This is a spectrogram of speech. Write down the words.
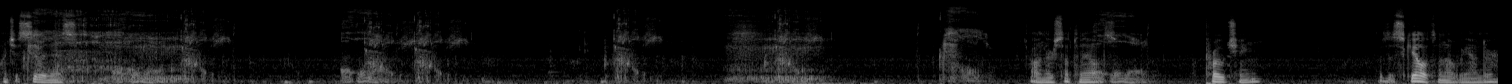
Bunch of silliness. Oh, and there's something else approaching. There's a skeleton over yonder.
